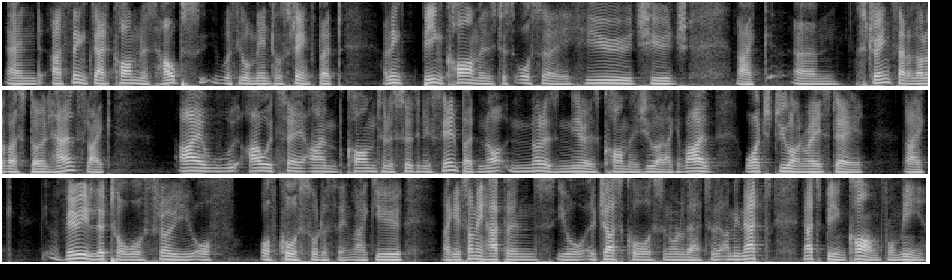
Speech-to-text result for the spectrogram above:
and I think that calmness helps with your mental strength. But I think being calm is just also a huge, huge, like um, strength that a lot of us don't have. Like I, w- I would say I'm calm to a certain extent, but not not as near as calm as you are. Like if I watched you on race day, like very little will throw you off off course, sort of thing. Like you, like if something happens, you'll adjust course and all of that. So I mean that's that's being calm for me,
